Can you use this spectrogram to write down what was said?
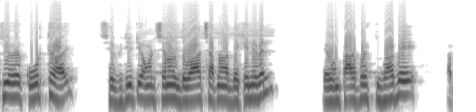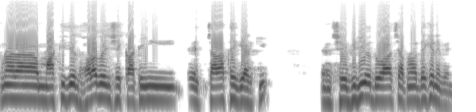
কীভাবে করতে হয় সে ভিডিওটি আমার চ্যানেল দেওয়া আছে, আপনারা দেখে নেবেন। এবং তারপরে কীভাবে আপনারা মাটিতে ধরাবেন সেই কাটিং চারা থেকে আর কি সেই ভিডিও দেওয়া আছে, আপনারা দেখে নেবেন।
